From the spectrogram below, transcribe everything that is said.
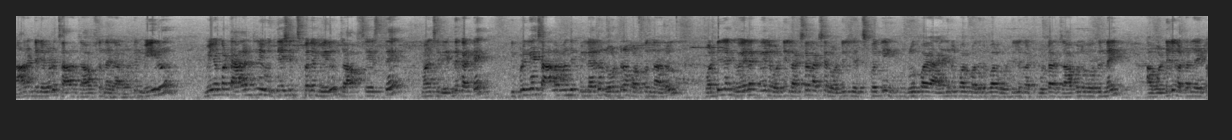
నాన్ ఐటీలో కూడా చాలా జాబ్స్ ఉన్నాయి కాబట్టి మీరు మీ యొక్క టాలెంట్ని ఉద్దేశించుకొని మీరు జాబ్ చేస్తే మంచిది. ఎందుకంటే ఇప్పటికే చాలామంది పిల్లలు రోడ్డున పడుతున్నారు. వడ్డీలకు వేలకు వేలు వడ్డీ లక్షల లక్షల వడ్డీలు తెచ్చుకొని రూపాయి ఐదు రూపాయలు పది రూపాయలు వడ్డీలు కట్టుకుంటా జాబులు పోతున్నాయి. ఆ వడ్డీలు కట్టలేక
